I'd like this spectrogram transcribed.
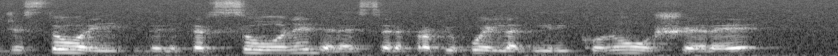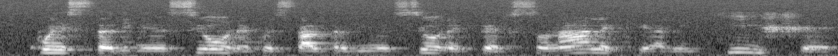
gestori delle persone deve essere proprio quella di riconoscere questa dimensione, quest'altra dimensione personale che arricchisce.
